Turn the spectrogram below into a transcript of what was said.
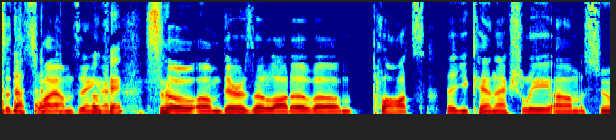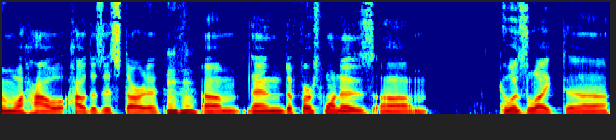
so that's why I'm saying Uh-huh. Okay. that. So um, there's a lot of um, plots that you can actually um, assume how how does it start. Mm-hmm. Um, then the first one is um, it was like the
